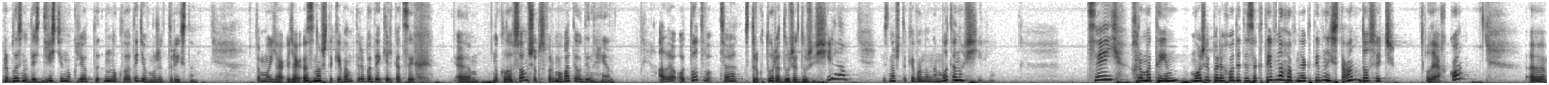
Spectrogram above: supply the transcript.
приблизно десь 200 нуклеотидів, може 300. Тому я, я знову ж таки, вам треба декілька цих е, нуклеосом, щоб сформувати один ген. Але отут ця структура дуже-дуже щільна, і знову ж таки воно намотано щільно. Цей хроматин може переходити з активного в неактивний стан досить легко. Е,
